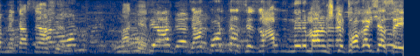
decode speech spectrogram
আপনি কাছে আসুন। থাকেন। যা করতেছে মানুষকে ঠকাইতেছে।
